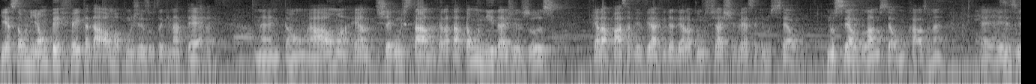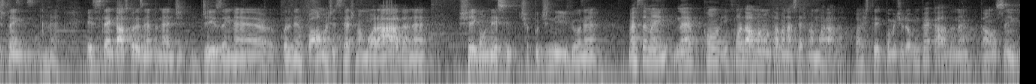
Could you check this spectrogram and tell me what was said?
e essa união perfeita da alma com Jesus aqui na Terra, né? Então a alma ela chega a um estado que ela está tão unida a Jesus que ela passa a viver a vida dela como se já estivesse aqui no céu, no céu, lá no céu no caso, né? É, existem existem casos, por exemplo, né? De, dizem, né? Por exemplo, almas de sétima morada, né? Chegam nesse tipo de nível, né? Mas também, né, e quando a alma não estava na sétima morada? Pode ter cometido algum pecado, né? Então, assim,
